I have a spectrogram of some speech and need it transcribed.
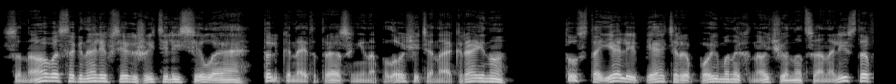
Снова согнали всех жителей села, только на этот раз не на площадь, а на окраину. Тут стояли пятеро пойманных ночью националистов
